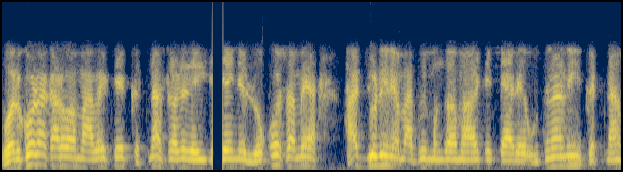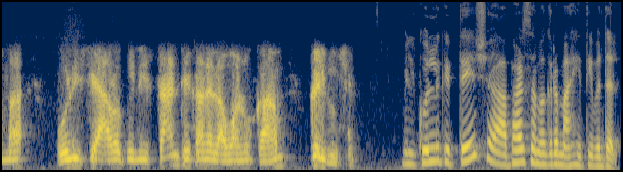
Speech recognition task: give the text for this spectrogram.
વરઘોડા કાઢવામાં આવે છે. ઘટના સ્થળે લઈ જઈને લોકો સામે હાથ જોડીને માફી મંગાવવામાં આવે છે. ત્યારે ઉધનાની ઘટનામાં પોલીસે આરોપીની સ્થાન ઠેકાણે લાવવાનું કામ કર્યું છે. બિલકુલ કીર્તેશ આભાર સમગ્ર માહિતી બદલ.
